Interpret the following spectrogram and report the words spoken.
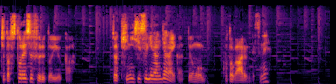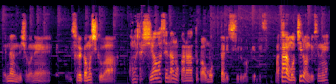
ちょっとストレスフルというか、ちょっと気にしすぎなんじゃないかって思うことがあるんですね。なんでしょうね。それかもしくは、この人は幸せなのかなとか思ったりするわけです。まあ、ただもちろんですね、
